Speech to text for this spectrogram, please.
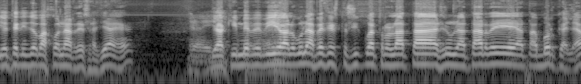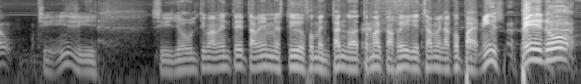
Yo he tenido bajonas de esas ya, ¿eh? Yo aquí me he bebido algunas veces tres y cuatro latas en una tarde a tambor callado. Sí, sí. Sí, yo últimamente también me estoy fomentando a tomar café y echarme la copa de anís. Pero.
